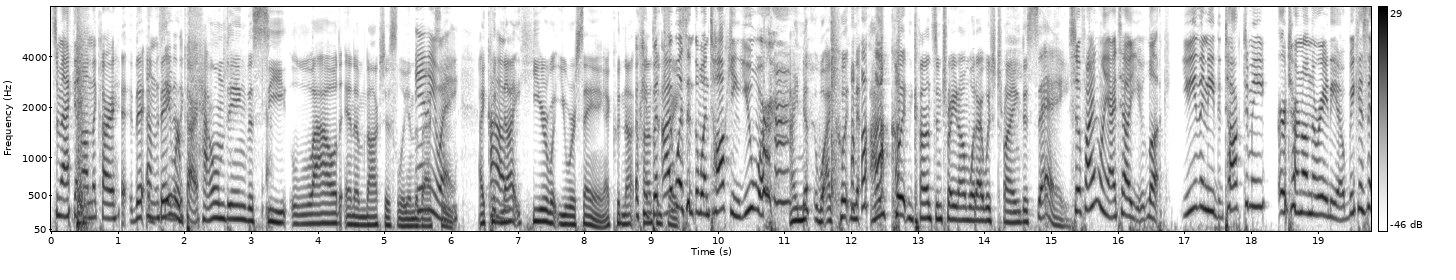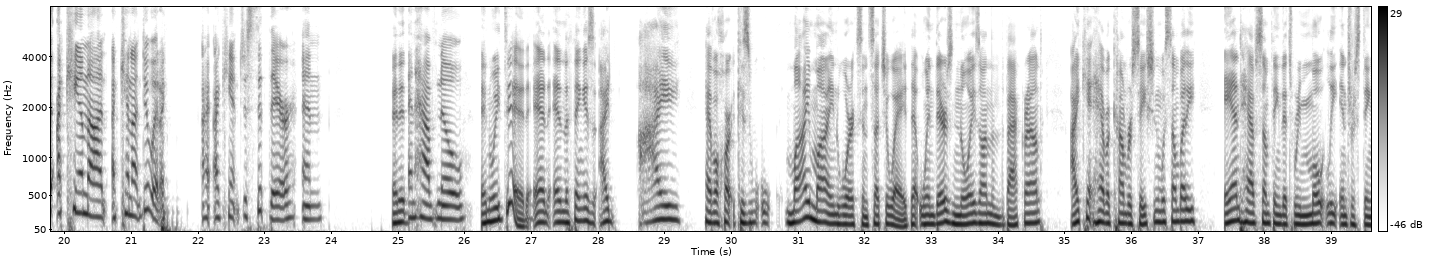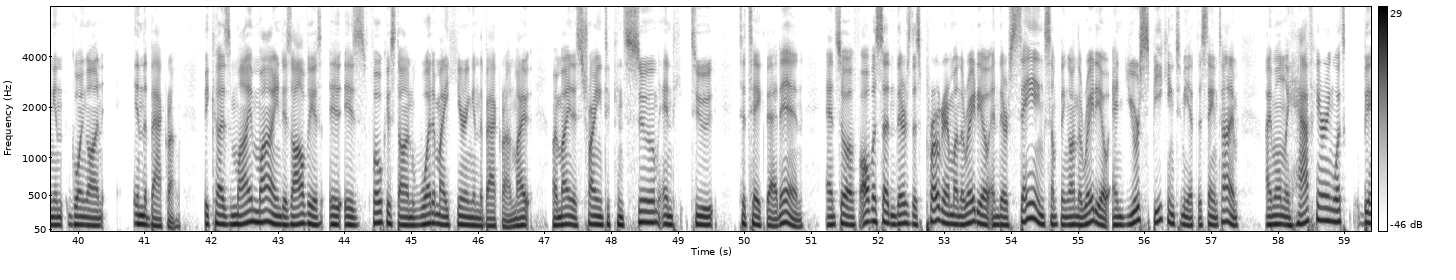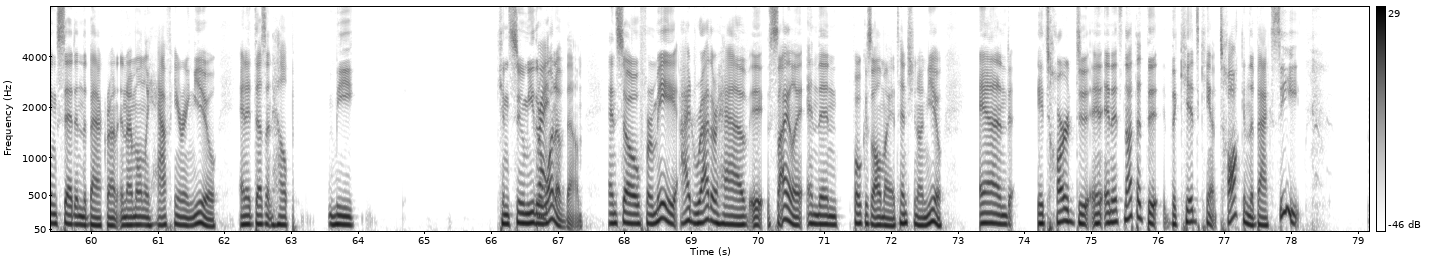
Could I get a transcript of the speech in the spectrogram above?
smacking on the car. They, on the they were the car. pounding the seat loud and obnoxiously in the Anyway, back seat. I could um, not hear what you were saying. I could not Okay, but. I wasn't the one talking. You were. I know. Well, I couldn't. I couldn't concentrate on what I was trying to say. So finally, I tell you, look, you either need to talk to me or turn on the radio because I cannot, I cannot do it. I, I, I can't just sit there and And it and have no. and we did and and the thing is i i have a heart because my mind works in such a way that when there's noise on in the background i can't have a conversation with somebody and have something that's remotely interesting and going on in the background. Because my mind is obvious is focused on what am i hearing in the background. My my mind is trying to consume and to to take that in. And so if all of a sudden there's this program on the radio and they're saying something on the radio and you're speaking to me at the same time, I'm only half hearing what's being said in the background and I'm only half hearing you and it doesn't help me consume either Right. one of them. And so for me, I'd rather have it silent and then focus all my attention on you. And it's hard to and, and it's not that the the kids can't talk in the back seat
